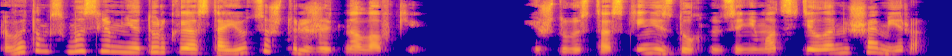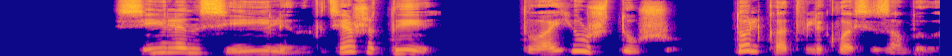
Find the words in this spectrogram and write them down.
В этом смысле мне только и остается, что лежать на лавке. И чтобы с тоски не сдохнуть, заниматься делами Шамира. Силен, Силен, где же ты? Твою ж душу. Только отвлеклась и забыла.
